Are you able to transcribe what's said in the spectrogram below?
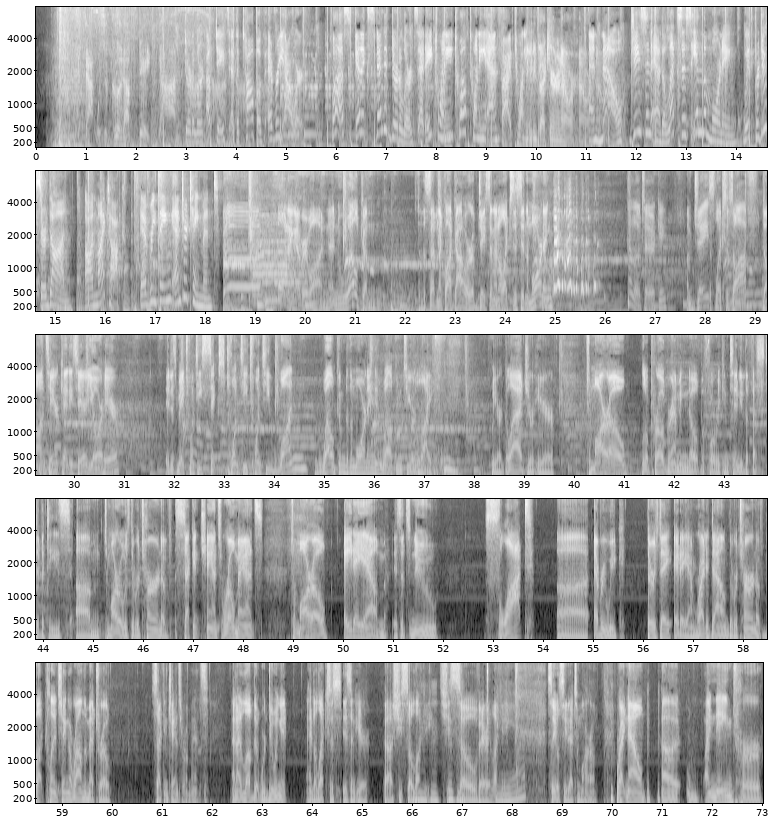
That was a good update, Dawn. Dirt Alert updates at the top of every hour. Plus, get extended Dirt Alerts at 820, 1220, and 520. Meet back here in an hour. hour. And now, Jason and Alexis in the morning with producer Dawn on My Talk. Everything Entertainment. Good Morning, everyone, and welcome to the seven o'clock hour of Jason and Alexis in the morning. Hello, Turkey. I'm Jace. Lex is off. Dawn's here. Kenny's here. You're here. It is May 26, 2021. Welcome to the morning and welcome to your life. We are glad you're here. Tomorrow, little programming note before we continue the festivities. Um, tomorrow is the return of Second Chance Romance. Tomorrow, 8 a.m. is its new slot uh, every week. Thursday, 8 a.m. Write it down. The return of butt clenching around the metro. Second Chance Romance. And I love that we're doing it, and Alexis isn't here. Uh, she's so lucky. She's so very lucky. So you'll see that tomorrow. right now, uh, I named her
